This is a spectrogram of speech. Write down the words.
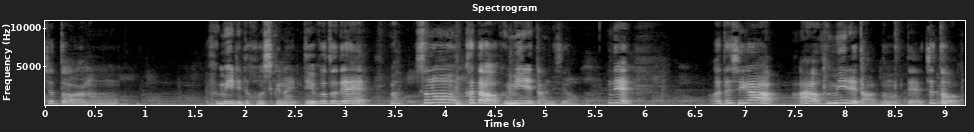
ちょっとあの踏み入れてほしくないっていうことで、まその方は踏み入れたんですよ。で私があ踏み入れたと思ってちょっと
